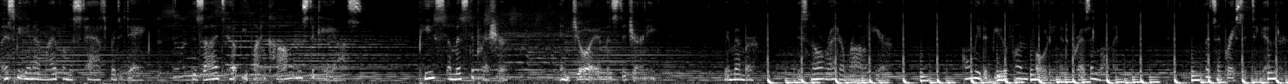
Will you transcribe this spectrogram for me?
Let's begin our mindfulness task for today, designed to help you find calm amidst the chaos peace amidst the pressure, and joy amidst the journey. Remember, there's no right or wrong here, only the beautiful unfolding of the present moment. Let's embrace it together.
